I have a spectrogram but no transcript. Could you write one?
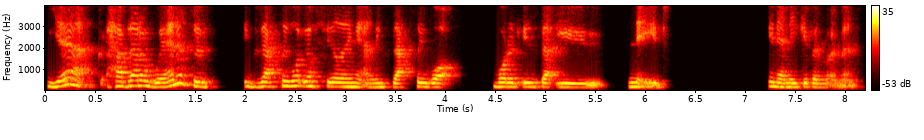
yeah have that awareness of exactly what you're feeling and exactly what what it is that you need in any given moment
